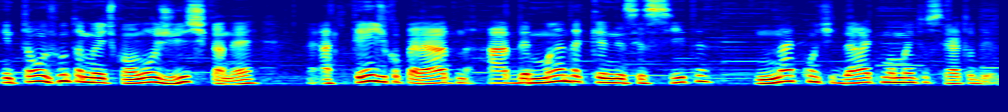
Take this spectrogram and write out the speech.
Então, juntamente com a logística, né, atende o cooperado a demanda que ele necessita na quantidade no momento certo dele.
